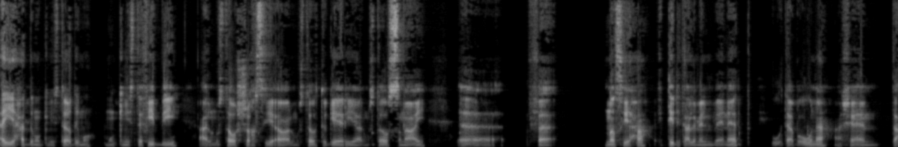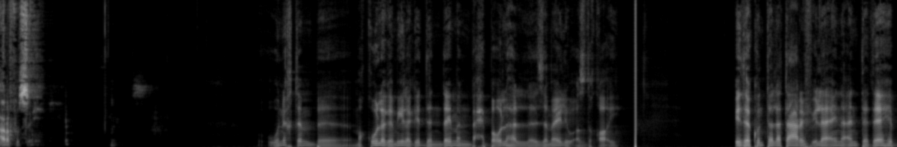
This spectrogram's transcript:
أي حد ممكن يستخدمه ممكن يستفيد بيه على المستوى الشخصي أو على المستوى التجاري على المستوى الصناعي. آه، فنصيحة ابتدي تعلم علم البيانات وتابعونا عشان تعرفوا إزاي. ونختم بمقولة جميلة جدا دايما بحب أقولها لزمايلي وأصدقائي. إذا كنت لا تعرف إلى أين أنت ذاهب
